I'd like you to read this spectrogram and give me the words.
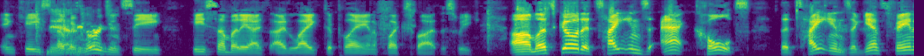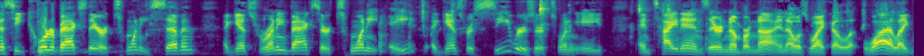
in case yeah. of emergency, he's somebody I, would like to play in a flex spot this week. Um, let's go to Titans at Colts. The Titans against fantasy quarterbacks, they are 27th. Against running backs, they're 28th. Against receivers, they're 28th. And tight ends, they're number nine. That was why I, why I like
